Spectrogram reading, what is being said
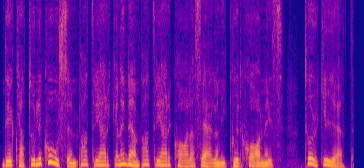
det katolikosen patriarken i den patriarkala cellen i Kudchanis, Turkiet.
